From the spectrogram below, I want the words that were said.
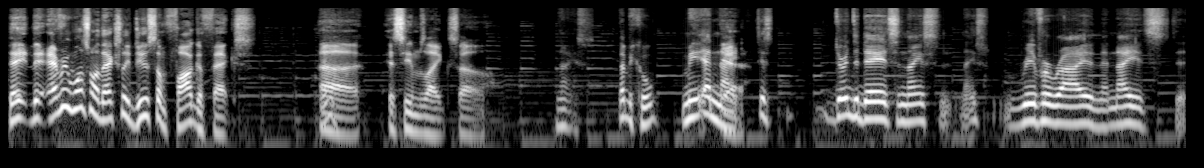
They, they every once in a while they actually do some fog effects. Yeah. Uh, it seems like so. Nice. That'd be cool. I mean, at night, Yeah. just during the day, it's a nice, nice river ride, and at night, it's the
